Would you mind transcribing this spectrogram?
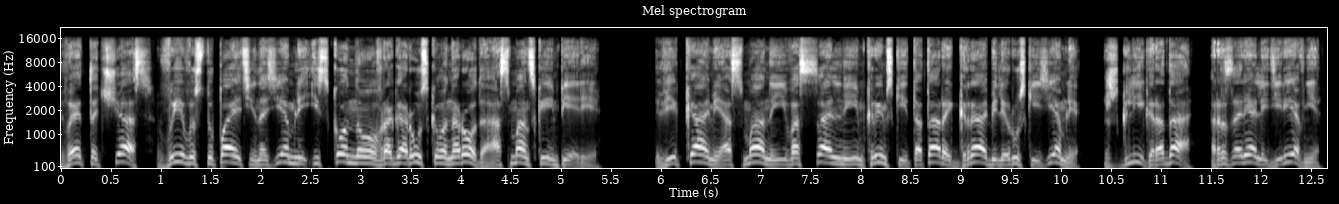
в этот час вы выступаете на земле исконного врага русского народа, Османской империи. Веками османы и вассальные им крымские татары грабили русские земли, жгли города, разоряли деревни,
